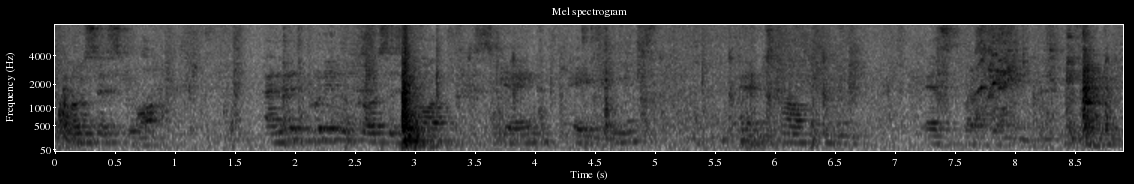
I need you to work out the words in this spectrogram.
process block and then put in the process block gain Kp and p s plus 1.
